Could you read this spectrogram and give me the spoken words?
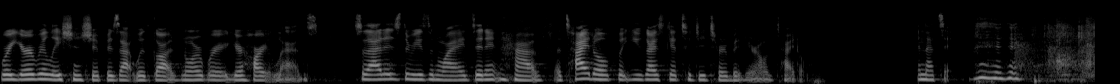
where your relationship is at with God, nor where your heart lands. So that is the reason why I didn't have a title, but you guys get to determine your own title. And that's it.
